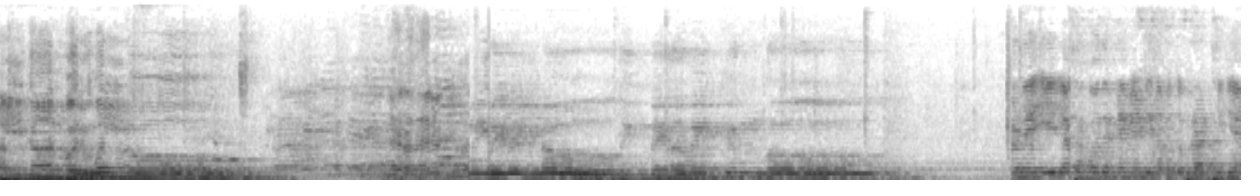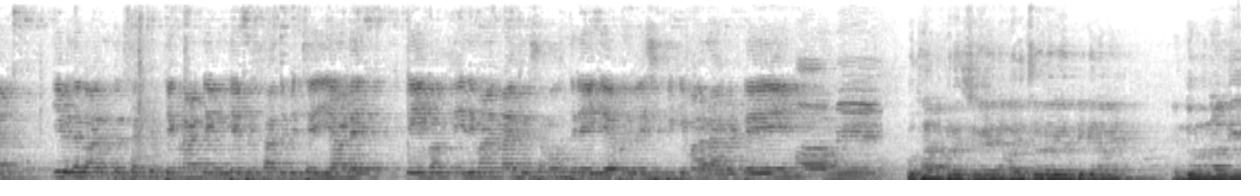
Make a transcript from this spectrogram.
നൽകാൻ വരുമല്ലോ. നിന്നെ നമിക്കുന്നു ഈ സഹോദരന് വേണ്ടി നമുക്ക് പ്രാർത്ഥിക്കാം. ജീവിതകാലത്ത് സൽകൃത്യങ്ങളാൽ ദൈവത്തെ പ്രസാദിപ്പിച്ച ഇയാളെ ദൈവം നീതിമാന്മാരുടെ സമൂഹത്തിലേക്ക് പ്രവേശിപ്പിക്കുമാറാകട്ടെ. ഉത്ഥാനം കുറിച്ചു കഴിഞ്ഞ് മരിച്ചവരെ ഉയർപ്പിക്കണമേ. എന്തുകൊണ്ടാണ് നീ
